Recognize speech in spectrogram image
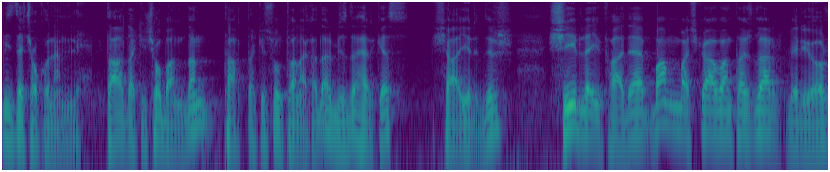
bizde çok önemli. Dağdaki çobandan tahttaki sultana kadar bizde herkes şairdir. Şiirle ifade bambaşka avantajlar veriyor,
